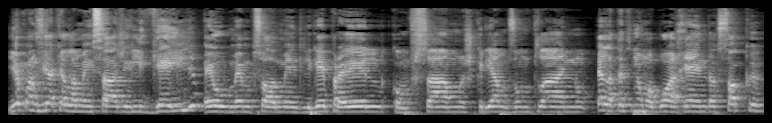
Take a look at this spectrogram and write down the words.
E eu quando vi aquela mensagem liguei-lhe, eu mesmo pessoalmente liguei para ele, conversamos, criamos um plano, ele até tinha uma boa renda, só que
